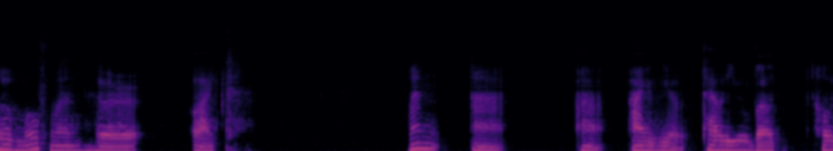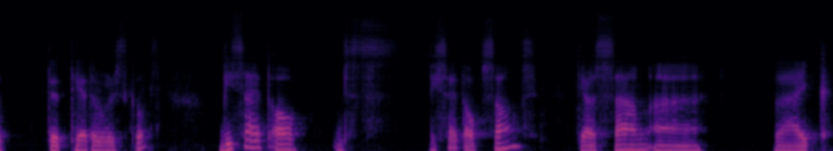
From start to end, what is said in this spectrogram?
her movement her like when uh, uh, I will tell you about how the theater works goes beside of beside of songs there are some uh, like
